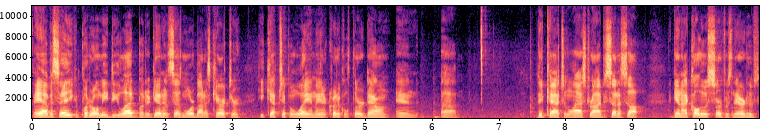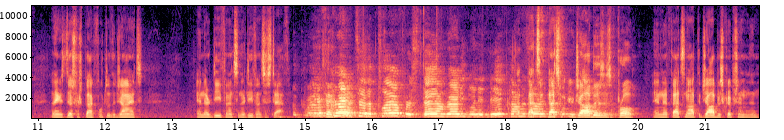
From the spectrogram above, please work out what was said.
they have a say. You can put it on me, D led, but again, it says more about his character. He kept chipping away and made a critical third down and uh, big catch on the last drive to set us up. Again, I call those surface narratives. I think it's disrespectful to the Giants and their defense and their defensive staff. Credit, think credit to the player for staying ready when it did come That's way. that's what your job is as a pro. And if that's not the job description, then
